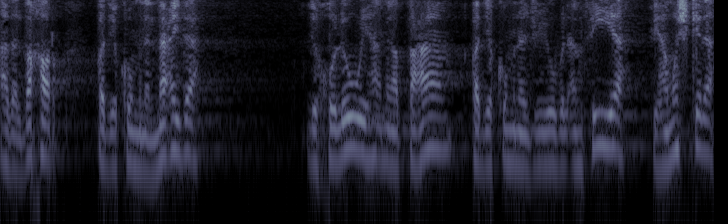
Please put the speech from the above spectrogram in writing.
هذا البخر قد يكون من المعدة لخلوها من الطعام قد يكون من الجيوب الأنفية فيها مشكلة.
